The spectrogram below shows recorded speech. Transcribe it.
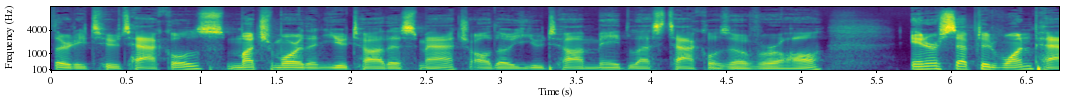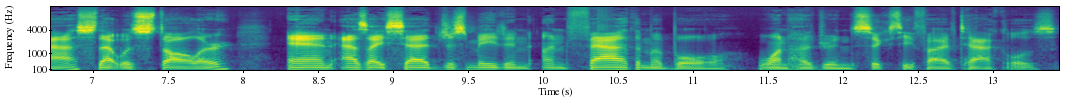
32 tackles, much more than Utah this match, although Utah made less tackles overall, intercepted one pass, that was Stoller, and as I said, just made an unfathomable 165 tackles.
